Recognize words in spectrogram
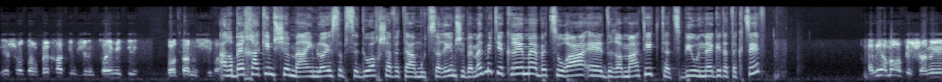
יש עוד הרבה ח"כים שנמצאים איתי. הרבה ח"כים שמה, אם לא יסבסדו עכשיו את המוצרים שבאמת מתייקרים אה, בצורה אה, דרמטית, תצביעו נגד התקציב? אני אמרתי שאני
